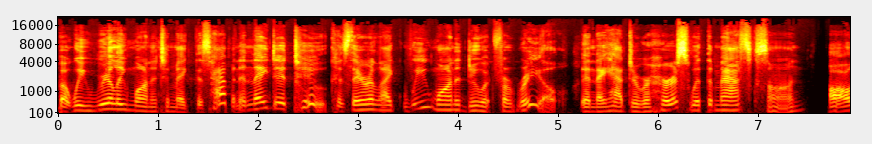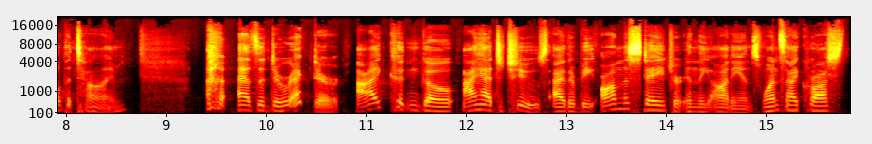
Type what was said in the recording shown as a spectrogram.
But we really wanted to make this happen. And they did too, because they were like, we want to do it for real. And they had to rehearse with the masks on all the time. As a director, I couldn't go, I had to choose either be on the stage or in the audience. Once I crossed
